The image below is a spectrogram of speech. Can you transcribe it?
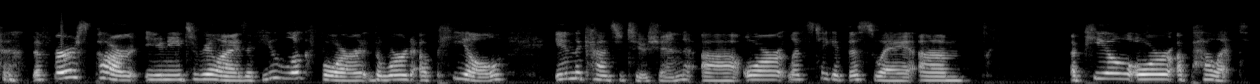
the first part you need to realize if you look for the word appeal in the Constitution, uh, or let's take it this way um, appeal or appellate.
